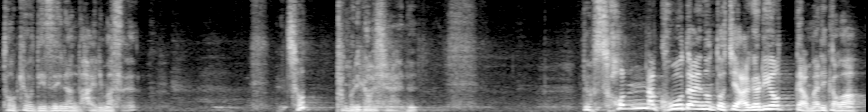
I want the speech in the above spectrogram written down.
東京ディズニーランド入ります？ちょっと無理かもしれないね。でもそんな広大な土地あげるよってアメリカは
